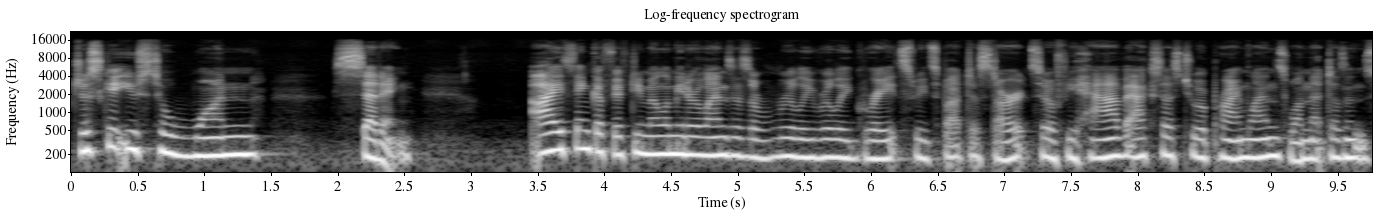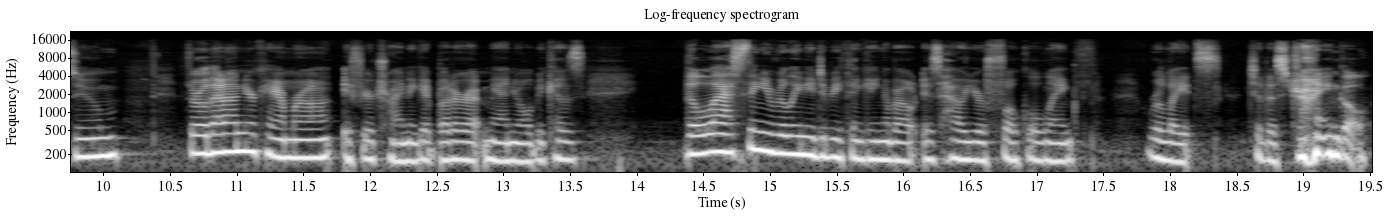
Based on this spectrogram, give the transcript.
Just get used to one setting. I think a 50 millimeter lens is a really, really great sweet spot to start. So if you have access to a prime lens, one that doesn't zoom, throw that on your camera if you're trying to get better at manual because the last thing you really need to be thinking about is how your focal length relates to this triangle.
